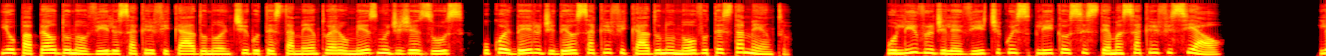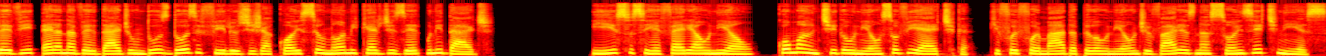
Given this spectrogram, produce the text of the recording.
E o papel do novilho sacrificado no Antigo Testamento era o mesmo de Jesus, o Cordeiro de Deus sacrificado no Novo Testamento. O livro de Levítico explica o sistema sacrificial. Levi era na verdade um dos doze filhos de Jacó e seu nome quer dizer unidade. E isso se refere à união, como a antiga União Soviética, que foi formada pela união de várias nações e etnias.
